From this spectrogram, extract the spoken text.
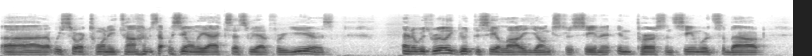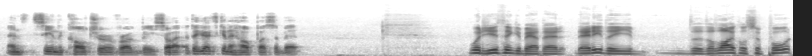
uh, that we saw 20 times. That was the only access we had for years and it was really good to see a lot of youngsters seeing it in person, seeing what it's about, and seeing the culture of rugby. So I think that's going to help us a bit. What do you think about that, Eddie? The, the the local support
